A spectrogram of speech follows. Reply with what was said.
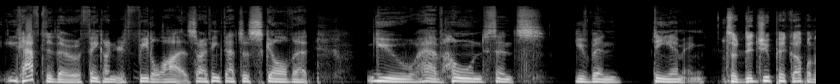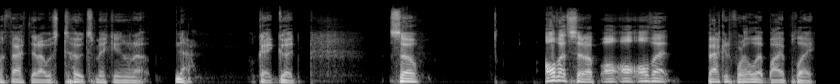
you have to though think on your feet a lot. So I think that's a skill that you have honed since you've been DMing. So, did you pick up on the fact that I was totes making it up? No, Okay, good. So, all that setup, all, all, all that back and forth, all that byplay.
